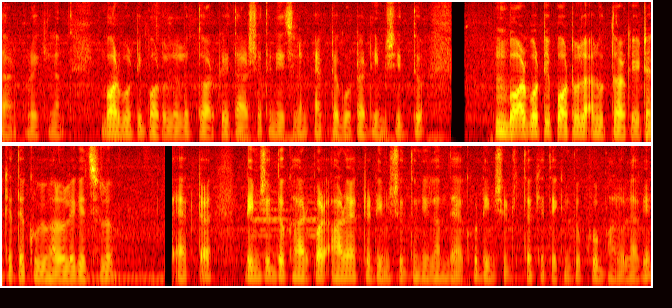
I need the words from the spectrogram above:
তারপরে খেলাম। বরবটি, পটল আলুর তরকারি, তার সাথে নিয়েছিলাম একটা গোটা ডিম সিদ্ধ। বরবটি, পটল আলুর তরকারিটা খেতে খুবই ভালো লেগেছিল। একটা ডিম সিদ্ধ খাওয়ার পর আরও একটা ডিম সিদ্ধ নিলাম। দেখো, ডিম সিদ্ধটা খেতে কিন্তু খুব ভালো লাগে।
